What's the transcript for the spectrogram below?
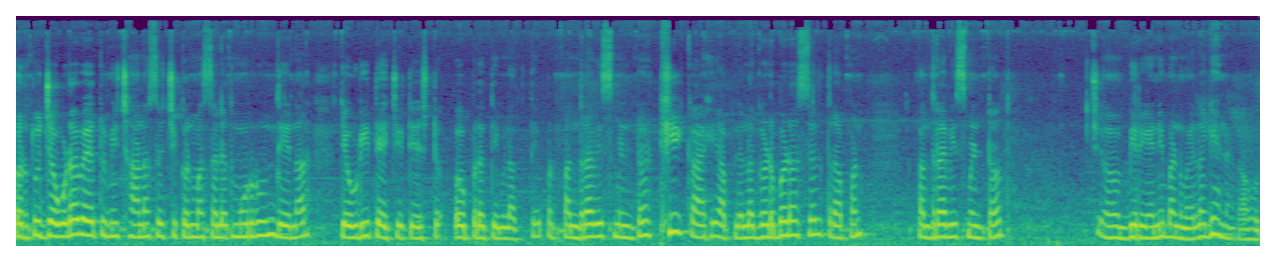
परंतु जेवढं वेळ तुम्ही छान असं चिकन मसाल्यात मुरून देणार तेवढी त्याची टेस्ट अप्रतिम लागते. पण पंधरा वीस मिनटं ठीक आहे आपल्याला गडबड असेल तर आपण पंधरा वीस मिनटात च- बिर्याणी बनवायला घेणार आहोत.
